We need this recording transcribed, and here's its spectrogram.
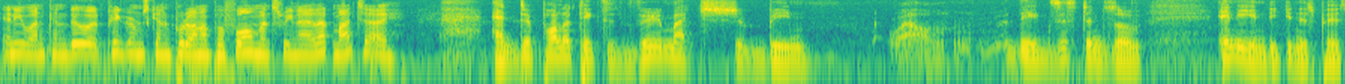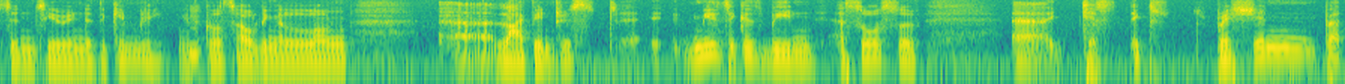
anyone can do it, Pigrams can put on a performance. We know that much, eh? And uh, politics has very much been, well, the existence of any Indigenous persons here in the Kimberley, of course, holding a long uh, life interest. Music has been a source of uh, just expression, but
